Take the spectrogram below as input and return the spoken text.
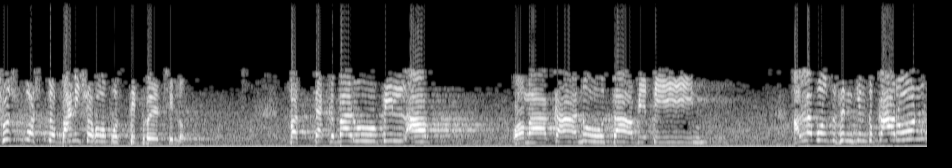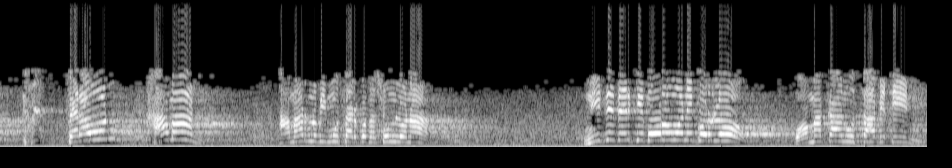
সুস্পষ্ট বাণী সহ উপস্থিত হয়েছিল। আল্লাহ বলতেছেন, কিন্তু কারণ, ফেরাউন, হামান, আমার নবী মুসার কথা শুনলো না। নিজেদেরকে বড় মনে করল। অমাকানু সাবিকিন।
